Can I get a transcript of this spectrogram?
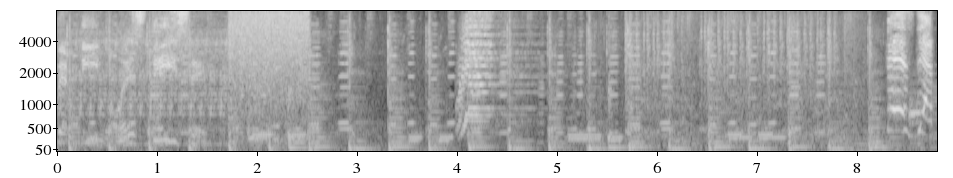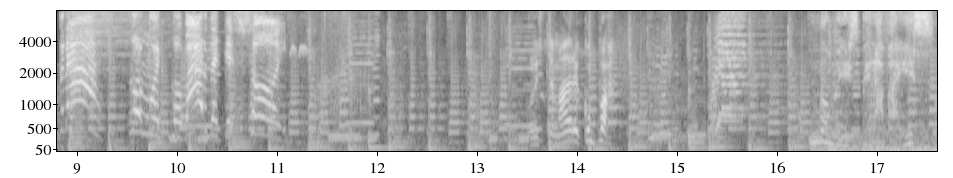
Divertido, es triste. ¡Desde atrás! ¡Como el cobarde que soy! ¡Oíste madre, compa! No me esperaba eso.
